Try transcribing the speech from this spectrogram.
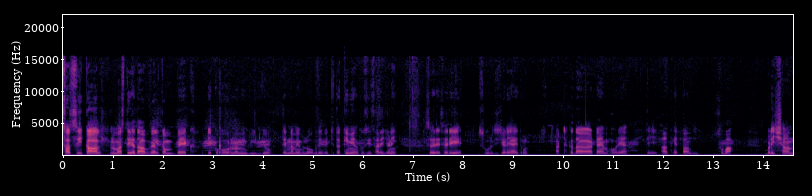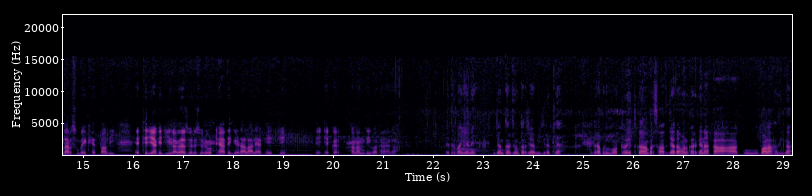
ਸਤਿ ਸ੍ਰੀ ਅਕਾਲ, ਨਮਸਤੇ, ਆਦਾਬ, ਵੈਲਕਮ ਬੈਕ ਇੱਕ ਹੋਰ ਨਵੀਂ ਵੀਡੀਓ ਤੇ ਨਵੇਂ ਵਲੌਗ ਦੇ ਵਿੱਚ। ਤਾਂ ਕਿਵੇਂ ਹੋ ਤੁਸੀਂ ਸਾਰੇ ਜਣੇ? ਸਵੇਰੇ ਸਵੇਰੇ ਸੂਰਜ ਚੜਿਆ ਇਧਰੋਂ 8 ਦਾ ਟਾਈਮ ਹੋ ਰਿਹਾ ਤੇ ਆ ਖੇਤਾਂ ਦੀ ਸਵੇਰ ਬੜੀ ਸ਼ਾਨਦਾਰ ਸੂਬੇ ਖੇਤਾਂ ਦੀ। ਇੱਥੇ ਜਾ ਕੇ ਜੀ ਲੱਗਦਾ ਸਵੇਰੇ ਸਵੇਰੇ ਉੱਠਿਆ ਤੇ ਗੇੜਾ ਲਾ ਲਿਆ ਖੇਤ 'ਚ ਤੇ ਇੱਕ ਆਨੰਦ ਹੀ ਵੱਖਰਾ ਹੈਗਾ। ਇੱਧਰ ਪਾਈਆਂ ਨੇ ਜੰਤਰ ਜੁੰਤਰ ਜਿਹਾ ਬੀਜ ਰੱਖਿਆ। ਇੱਧਰ ਆਪਣੀ ਮੋਟਰ, ਇਤਕਾ, ਬਰਸਾਤ ਜ਼ਿਆਦਾ ਹੋਣ ਕਰਕੇ ਨਾ ਘਾਹ ਕੂ ਵਾਲਾ ਸੀਗਾ।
